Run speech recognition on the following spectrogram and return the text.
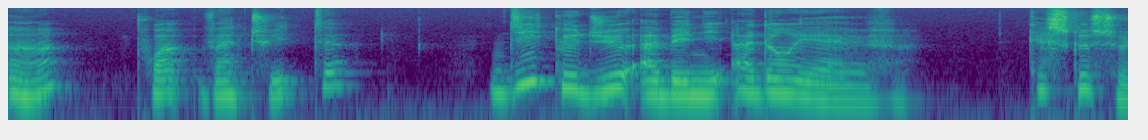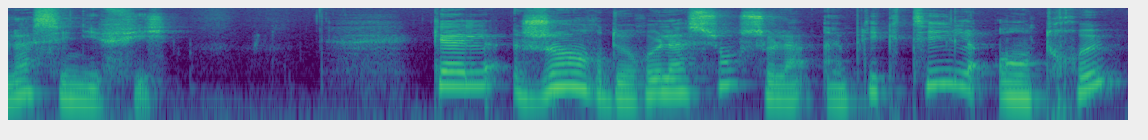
1.28 dit que Dieu a béni Adam et Ève. Qu'est-ce que cela signifie? Quel genre de relation cela implique-t-il entre eux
